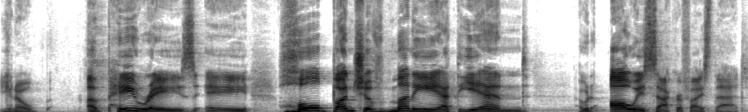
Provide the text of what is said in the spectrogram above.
you know, a pay raise, a whole bunch of money at the end. I would always sacrifice that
